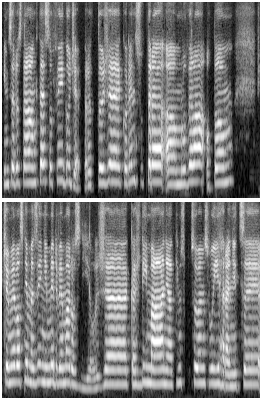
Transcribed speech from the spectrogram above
tím se dostávám k té Sofii Godže, protože Corin Suter uh, mluvila o tom, v čem je vlastně mezi nimi dvěma rozdíl, že každý má nějakým způsobem svoji hranici,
